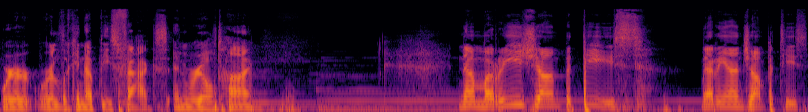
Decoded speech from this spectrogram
we're, we're looking up these facts in real time. Now, Marie Jean Baptiste, Marianne Jean Baptiste,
